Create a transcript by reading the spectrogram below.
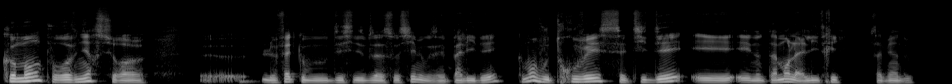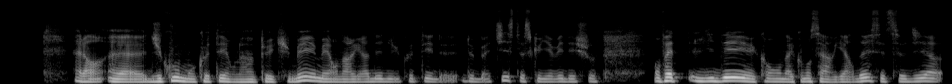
comment pour revenir sur, le fait que vous décidez de vous associer, mais vous avez pas l'idée, comment vous trouvez cette idée et et notamment la literie? Ça vient d'où? Alors, heu, du coup, mon côté, on l'a un peu écumé, mais on a regardé du côté de de Baptiste, est-ce qu'il y avait des choses? En fait, l'idée, quand on a commencé à regarder, c'est de se dire:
